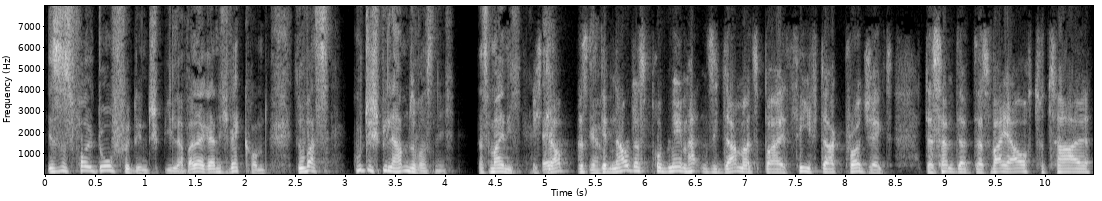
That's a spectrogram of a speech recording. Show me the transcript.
ist es voll doof für den Spieler, weil er gar nicht wegkommt. Sowas, gute Spiele haben sowas nicht. Das meine ich. Ich Äh, glaube, ja. genau das Problem hatten sie damals bei Thief Dark Project. Das, haben, das das war ja auch total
